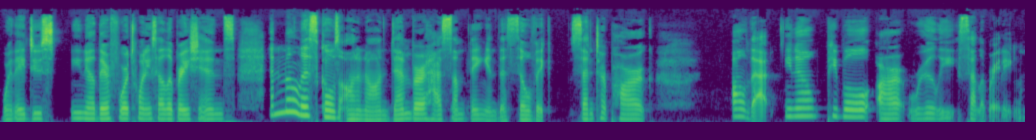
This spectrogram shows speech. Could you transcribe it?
where they do you know their 420 celebrations and the list goes on and on denver has something in the Civic Center Park all that. You know, people are really celebrating.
